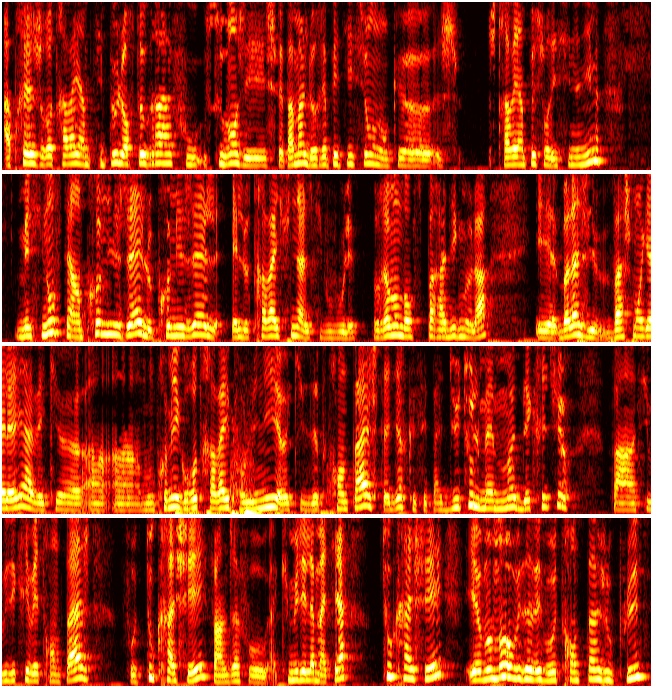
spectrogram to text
Après, je retravaille un petit peu l'orthographe, ou souvent je fais pas mal de répétitions, donc euh, je, travaille un peu sur des synonymes. Mais sinon, c'est un premier jet. Le premier jet est le travail final, si vous voulez. Vraiment dans ce paradigme-là. Et bah là, j'ai vachement galéré avec euh, mon premier gros travail pour l'Uni euh, qui faisait 30 pages, c'est-à-dire que c'est pas du tout le même mode d'écriture. Enfin, si vous écrivez 30 pages, faut tout cracher. Enfin, déjà, faut accumuler la matière, tout cracher. Et au moment où vous avez vos 30 pages ou plus,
